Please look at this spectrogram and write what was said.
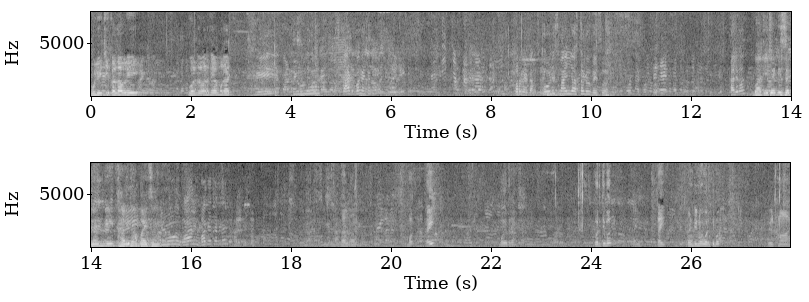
मुलीची कलावरी व नवरदेव मुला थोडी स्माईल जास्त बाकीच्यांनी सगळ्यांनी खाली थांबायचं वन बघ याच्याकडे बघ ताई? बघत राहा. वरती बघ. ताई कंटिन्यू वरती बघ. वेट मान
